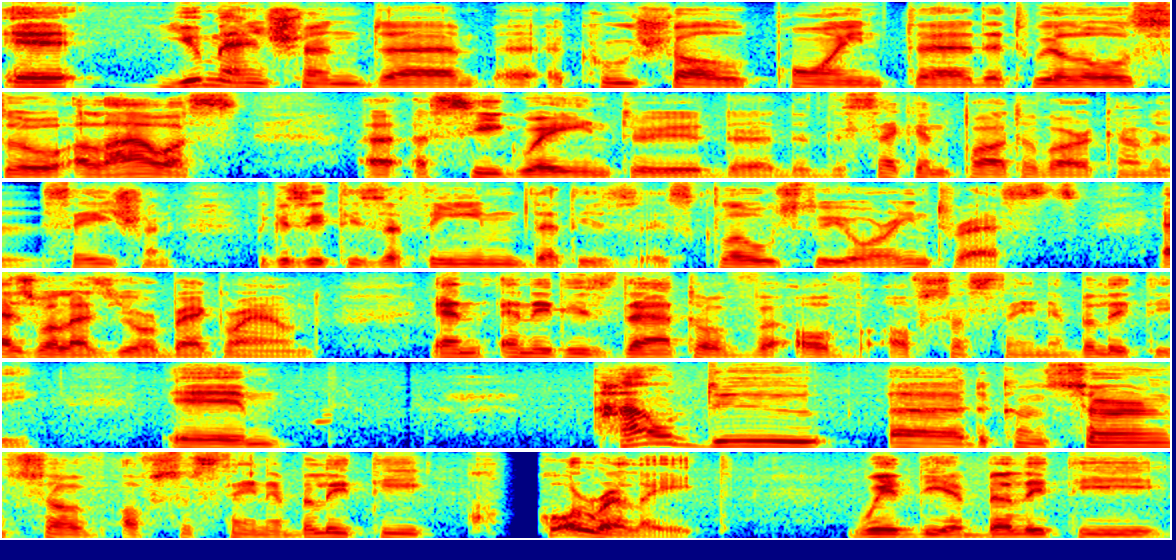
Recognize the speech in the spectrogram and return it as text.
Uh, you mentioned um, a, crucial point uh, that will also allow us uh, a segue into the, the, the, second part of our conversation because it is a theme that is, is close to your interests as well as your background, and, and it is that of, of, of sustainability. Um, how do uh, the concerns of, of sustainability correlate with the ability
